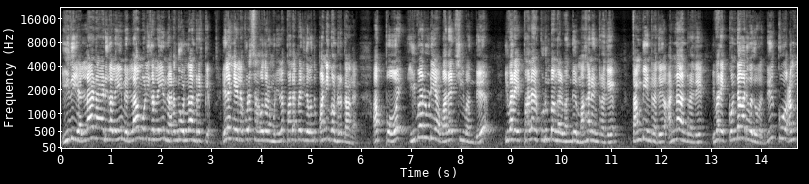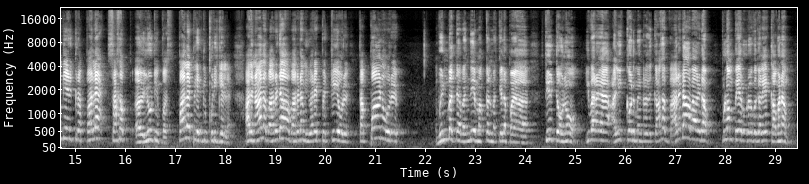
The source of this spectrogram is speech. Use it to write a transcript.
இது எல்லா நாடுகளையும் எல்லா மொழிகளையும் நடந்து கொண்டு தான் இருக்கு. இலங்கையில கூட சகோதர மொழியில பல பேர் இதை வந்து பண்ணி கொண்டிருக்காங்க. அப்போ இவருடைய வளர்ச்சி வந்து இவரை பல குடும்பங்கள் வந்து மகன் என்றது தம்பின்றது அண்ணான்றது இவரை கொண்டாடுவது வந்து கு- இருக்கிற பல சக யூடியூபர்ஸ் பல பேருக்கு பிடிக்கல. அதனால வருடா வருடம் இவரை பற்றி ஒரு தப்பான ஒரு விண்பத்தை வந்து மக்கள் மத்தியில் ப தீட்டணும். இவரை அழிக்கணும் என்றதுக்காக வருடா வருடம் புலம்பெயர் உறவுகளே கவனம்.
